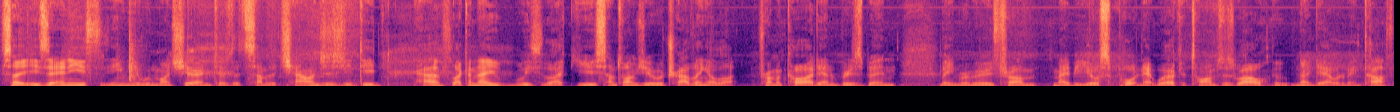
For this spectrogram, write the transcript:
So, is there anything you wouldn't mind sharing in terms of some of the challenges you did have? Like, I know with like you, sometimes you were travelling a lot from Mackay down to Brisbane, being removed from maybe your support network at times as well. No doubt would have been tough.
